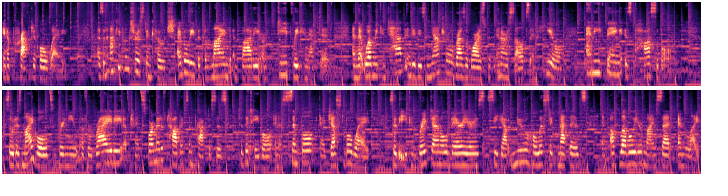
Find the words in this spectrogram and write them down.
in a practical way. As an acupuncturist and coach, I believe that the mind and body are deeply connected, and that when we can tap into these natural reservoirs within ourselves and heal, anything is possible. So it is my goal to bring you a variety of transformative topics and practices to the table in a simple, digestible way so that you can break down old barriers, seek out new holistic methods, and uplevel your mindset and life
